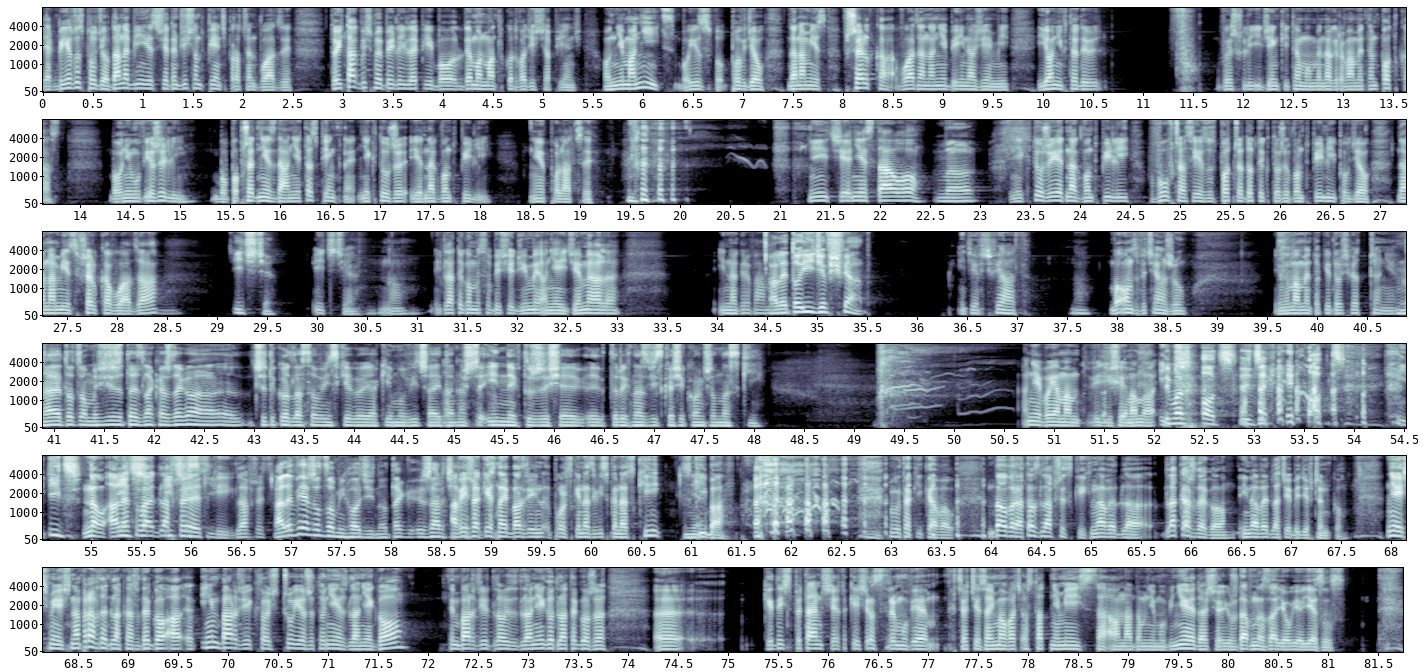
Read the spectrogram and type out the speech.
Jakby Jezus powiedział, dane mi jest 75% władzy, to i tak byśmy byli lepiej, bo demon ma tylko 25. On nie ma nic, bo Jezus powiedział, dana mi jest wszelka władza na niebie i na ziemi. I oni wtedy fuh, wyszli i dzięki temu my nagrywamy ten podcast, bo oni uwierzyli. Bo poprzednie zdanie to jest piękne. Niektórzy jednak wątpili. Nie, Polacy. Nic się nie stało. No, Niektórzy jednak wątpili. Wówczas Jezus podszedł do tych, którzy wątpili i powiedział, dana mi jest wszelka władza. idźcie. Idźcie. No. I dlatego my sobie siedzimy, a nie idziemy, ale i nagrywamy. Ale to idzie w świat. Idzie w świat. No. Bo on zwyciężył. I my mamy takie doświadczenie. No ale to co, myślisz, że to jest dla każdego, a, czy tylko dla Sowińskiego, Jakiemowicza i Dla tam jeszcze każdego. innych, którzy się, y, których nazwiska się kończą na ski? A nie, bo ja mam, widzisz, ja mam na Ty masz ocz, i czekaj, ocz. Idź. No, ale Idź, słuchaj, dla idź wszystkich, dla wszystkich. Ale wiesz o co mi chodzi, no tak żarcie. A wiesz, jak jest najbardziej polskie nazwisko na ski? Skiba. Był taki kawał. Dobra, to jest dla wszystkich, nawet dla, dla każdego i nawet dla ciebie, dziewczynko. Nie śmiej się, naprawdę dla każdego, a im bardziej ktoś czuje, że to nie jest dla niego, tym bardziej to jest dla niego, dlatego że e, kiedyś spytałem się takiej siostry, mówię, chcecie zajmować ostatnie miejsca, a ona do mnie mówi, nie da się, już dawno zajął je Jezus.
